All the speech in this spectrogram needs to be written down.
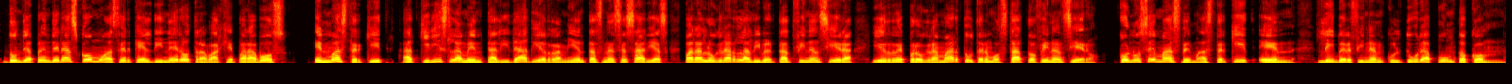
donde aprenderás cómo hacer que el dinero trabaje para vos. En Master Kit adquirís la mentalidad y herramientas necesarias para lograr la libertad financiera y reprogramar tu termostato financiero. Conoce más de Master Kit en liberfinancultura.com.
